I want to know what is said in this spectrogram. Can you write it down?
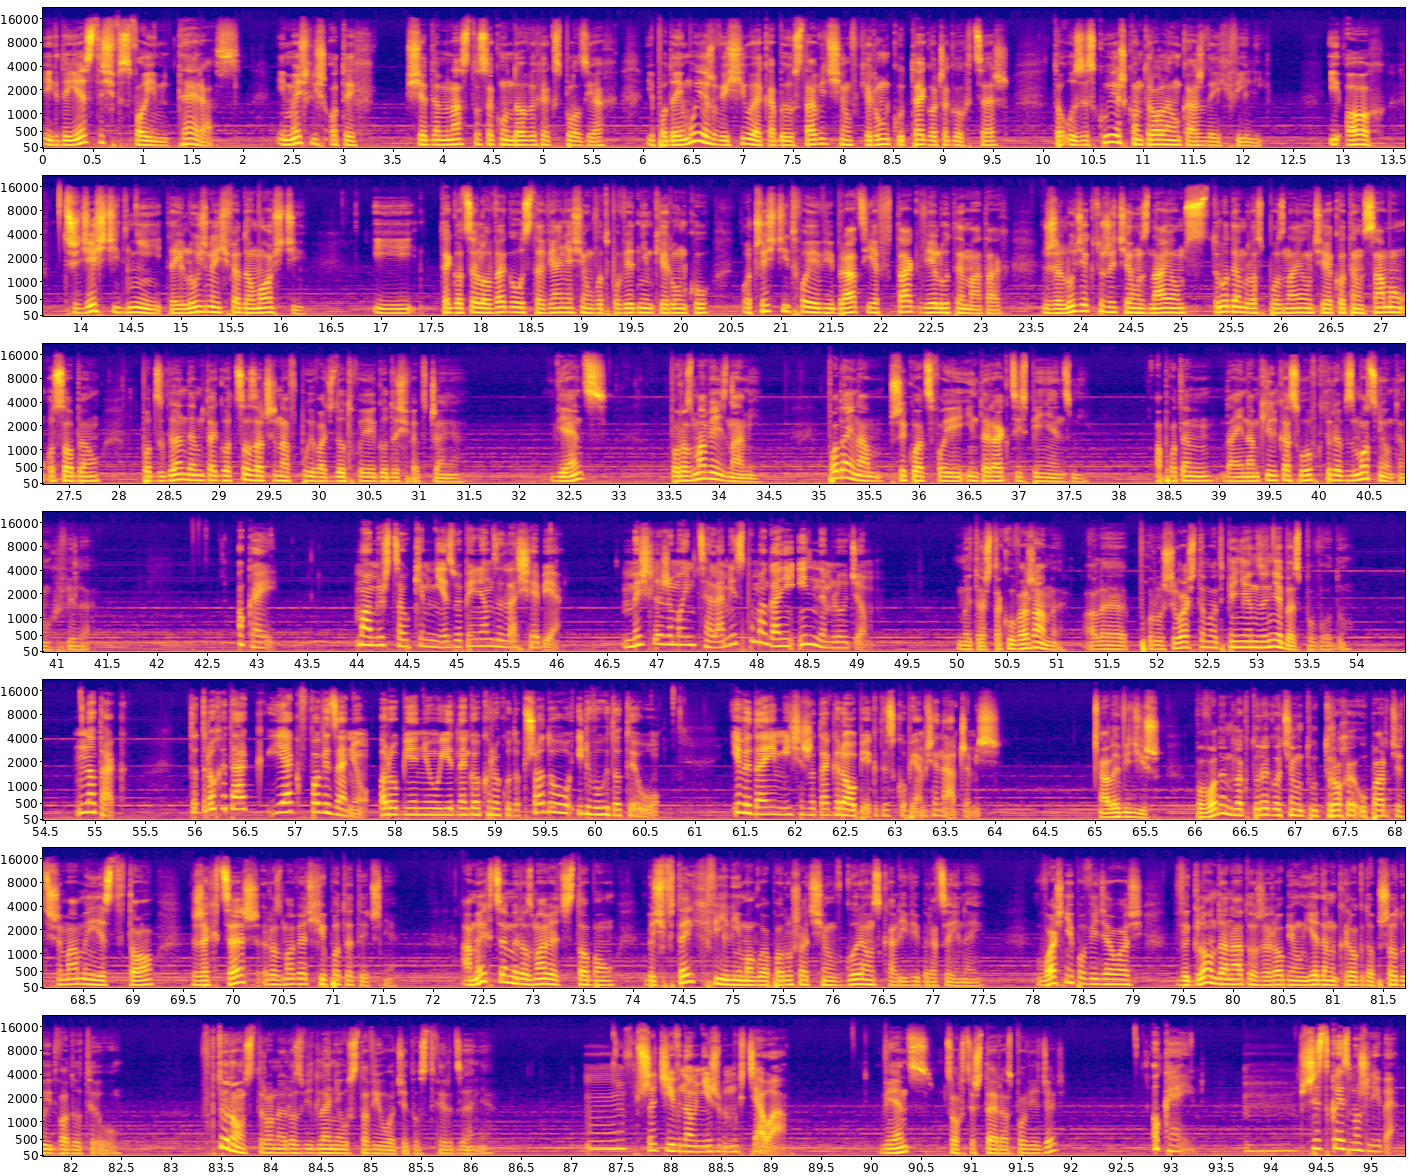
I gdy jesteś w swoim teraz i myślisz o tych 17-sekundowych eksplozjach i podejmujesz wysiłek, aby ustawić się w kierunku tego, czego chcesz, to uzyskujesz kontrolę każdej chwili. I och, 30 dni tej luźnej świadomości i tego celowego ustawiania się w odpowiednim kierunku oczyści Twoje wibracje w tak wielu tematach, że ludzie, którzy Cię znają, z trudem rozpoznają Cię jako tę samą osobę pod względem tego, co zaczyna wpływać do Twojego doświadczenia. Więc porozmawiaj z nami. Podaj nam przykład swojej interakcji z pieniędzmi, a potem daj nam kilka słów, które wzmocnią tę chwilę. Okej, mam już całkiem niezłe pieniądze dla siebie. Myślę, że moim celem jest pomaganie innym ludziom. My też tak uważamy, ale poruszyłaś temat pieniędzy nie bez powodu. No tak. To trochę tak jak w powiedzeniu o robieniu jednego kroku do przodu i dwóch do tyłu. I wydaje mi się, że tak robię, gdy skupiam się na czymś. Ale widzisz, powodem, dla którego cię tu trochę uparcie trzymamy, jest to, że chcesz rozmawiać hipotetycznie. A my chcemy rozmawiać z tobą, byś w tej chwili mogła poruszać się w górę skali wibracyjnej. Właśnie powiedziałaś, wygląda na to, że robią jeden krok do przodu i dwa do tyłu. W którą stronę rozwidlenia ustawiło cię to stwierdzenie? Mm, w przeciwną niż bym chciała. Więc co chcesz teraz powiedzieć? Okej, mm, wszystko jest możliwe.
